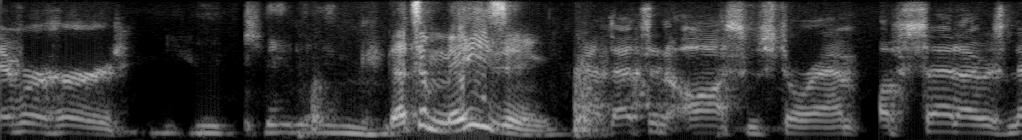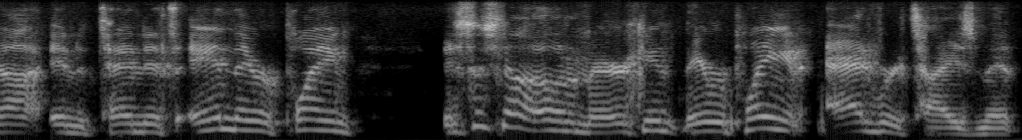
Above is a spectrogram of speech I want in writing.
ever heard. you kidding? That's amazing. That's an awesome story. I'm upset I was not in attendance. And they were playing, is this not un American? They were playing an advertisement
